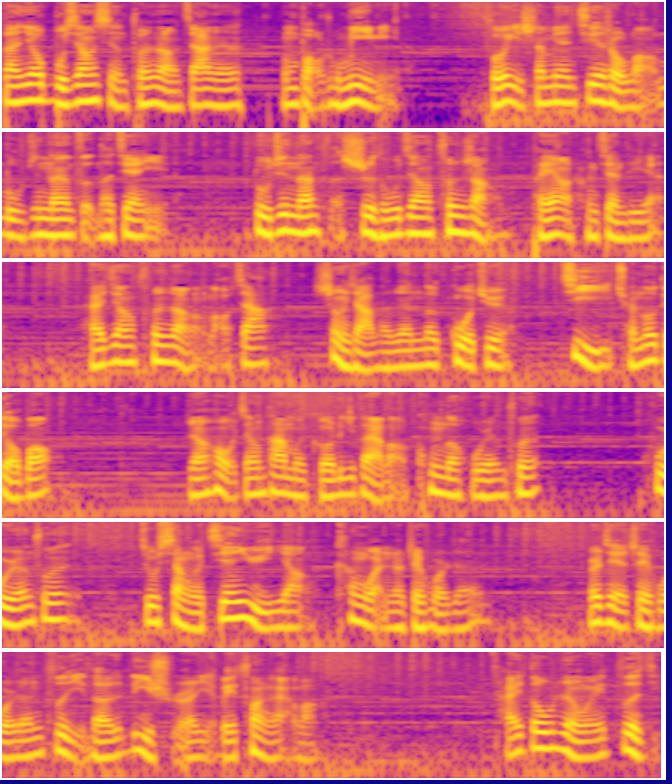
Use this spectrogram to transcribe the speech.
但又不相信村上家人能保住秘密，所以山边接受了陆军男子的建议。陆军男子试图将村上培养成间谍，还将村上老家剩下的人的过去记忆全都调包，然后将他们隔离在了空的户人村。户人村就像个监狱一样看管着这伙人。而且这伙人自己的历史也被篡改了，还都认为自己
